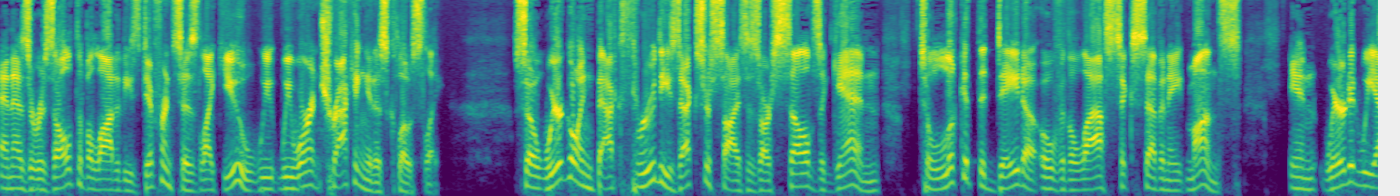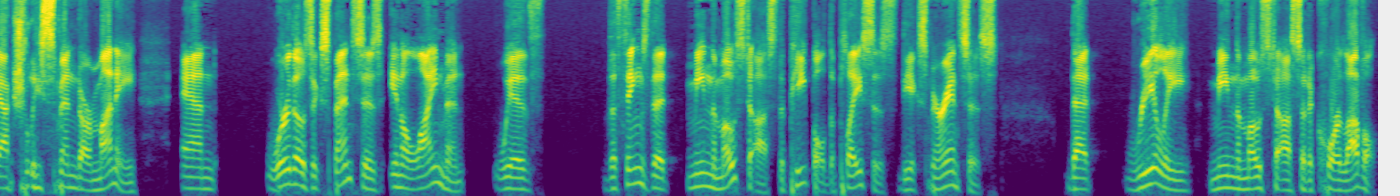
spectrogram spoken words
and as a result of a lot of these differences like you we we weren't tracking it as closely so we're going back through these exercises ourselves again to look at the data over the last six, seven, eight months in where did we actually spend our money and were those expenses in alignment with the things that mean the most to us the people the places the experiences that really mean the most to us at a core level.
